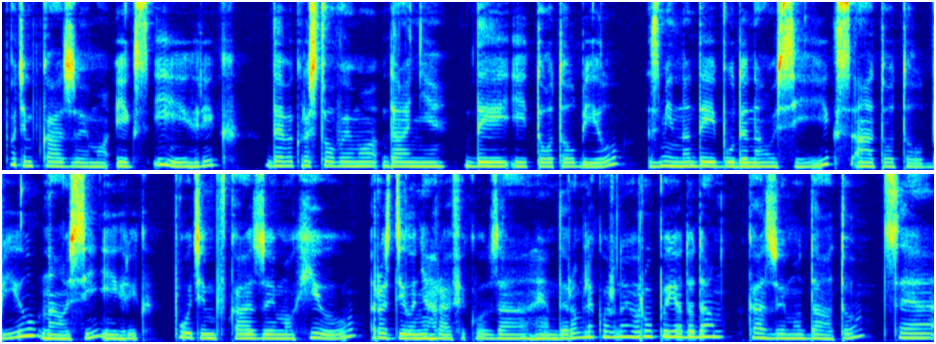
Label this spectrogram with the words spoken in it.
потім вказуємо X і Y, де використовуємо дані day і total bill. Змінна day буде на осі X, а total bill на осі Y. Потім вказуємо hue, розділення графіку за гендером для кожної групи я додам. Вказуємо дату, це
